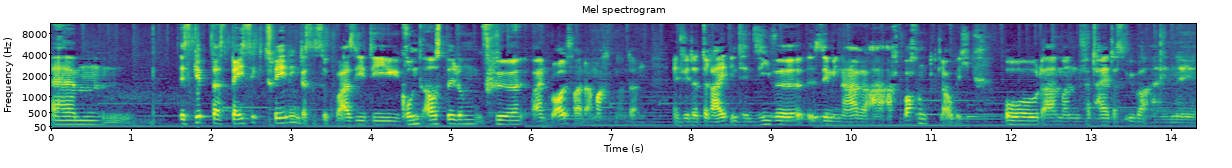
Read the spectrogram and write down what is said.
ähm, es gibt das Basic Training, das ist so quasi die Grundausbildung für einen Rolfer. Da macht man dann entweder drei intensive Seminare, acht Wochen, glaube ich, oder man verteilt das über eine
